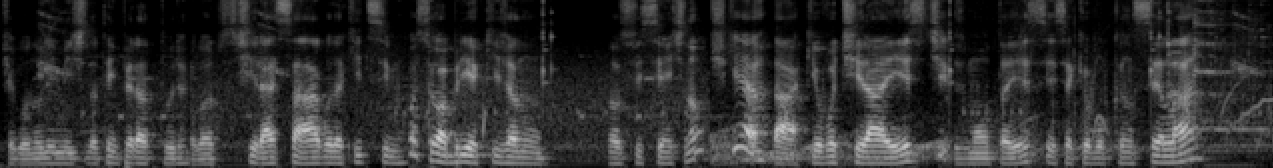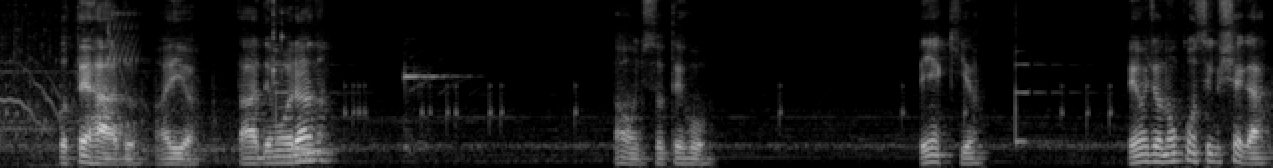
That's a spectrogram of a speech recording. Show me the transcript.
Chegou no limite da temperatura. Agora eu preciso tirar essa água daqui de cima. Se eu abrir aqui já não, não é o suficiente, não? Acho que é. Tá, aqui eu vou tirar este. Desmonta esse. Esse aqui eu vou cancelar. Soterrado. Aí, ó. Tava demorando. Aonde soterrou? Bem aqui, ó. Bem onde eu não consigo chegar.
